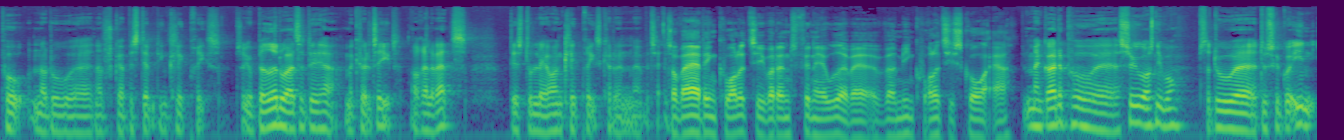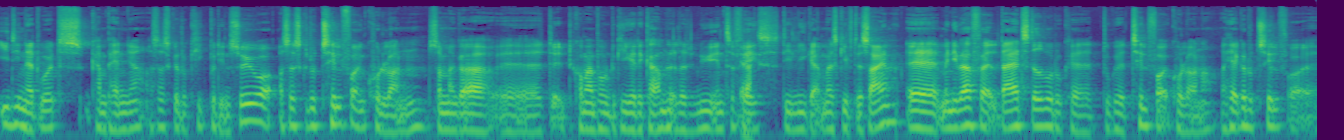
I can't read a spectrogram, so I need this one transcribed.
på, når du, øh, når du skal bestemme din klikpris. Så jo bedre du er til det her med kvalitet og relevans, desto lavere en klikpris kan du ende med at betale. Så hvad er det en quality? Hvordan finder jeg ud af, hvad, hvad min quality score er? Man gør det på øh, søgeordsniveau. Så du, øh, du skal gå ind i din AdWords-kampagner, og så skal du kigge på dine søgeord, og så skal du tilføje en kolonne, som man gør, øh, det kommer an på, om du kigger det gamle eller det nye interface. Ja. De er lige i gang med at skifte design. Øh, men i hvert fald, der er et sted, hvor du kan, du kan tilføje kolonner, og her kan du tilføje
